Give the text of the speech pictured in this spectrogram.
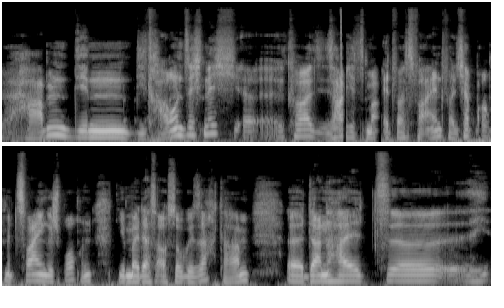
haben den, die trauen sich nicht, äh, quasi, sage ich jetzt mal etwas vereinfacht. Ich habe auch mit zweien gesprochen, die mir das auch so gesagt haben, äh, dann halt äh,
